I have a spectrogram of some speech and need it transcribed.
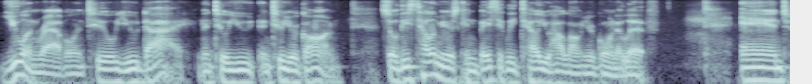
you unravel, until you die, until you until you're gone. So these telomeres can basically tell you how long you're going to live. And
